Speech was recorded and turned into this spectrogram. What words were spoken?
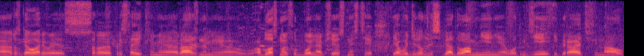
А, разговаривая с представителями разными э, областной футбольной общественности, я выделил для себя два мнения. Вот где играть финал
